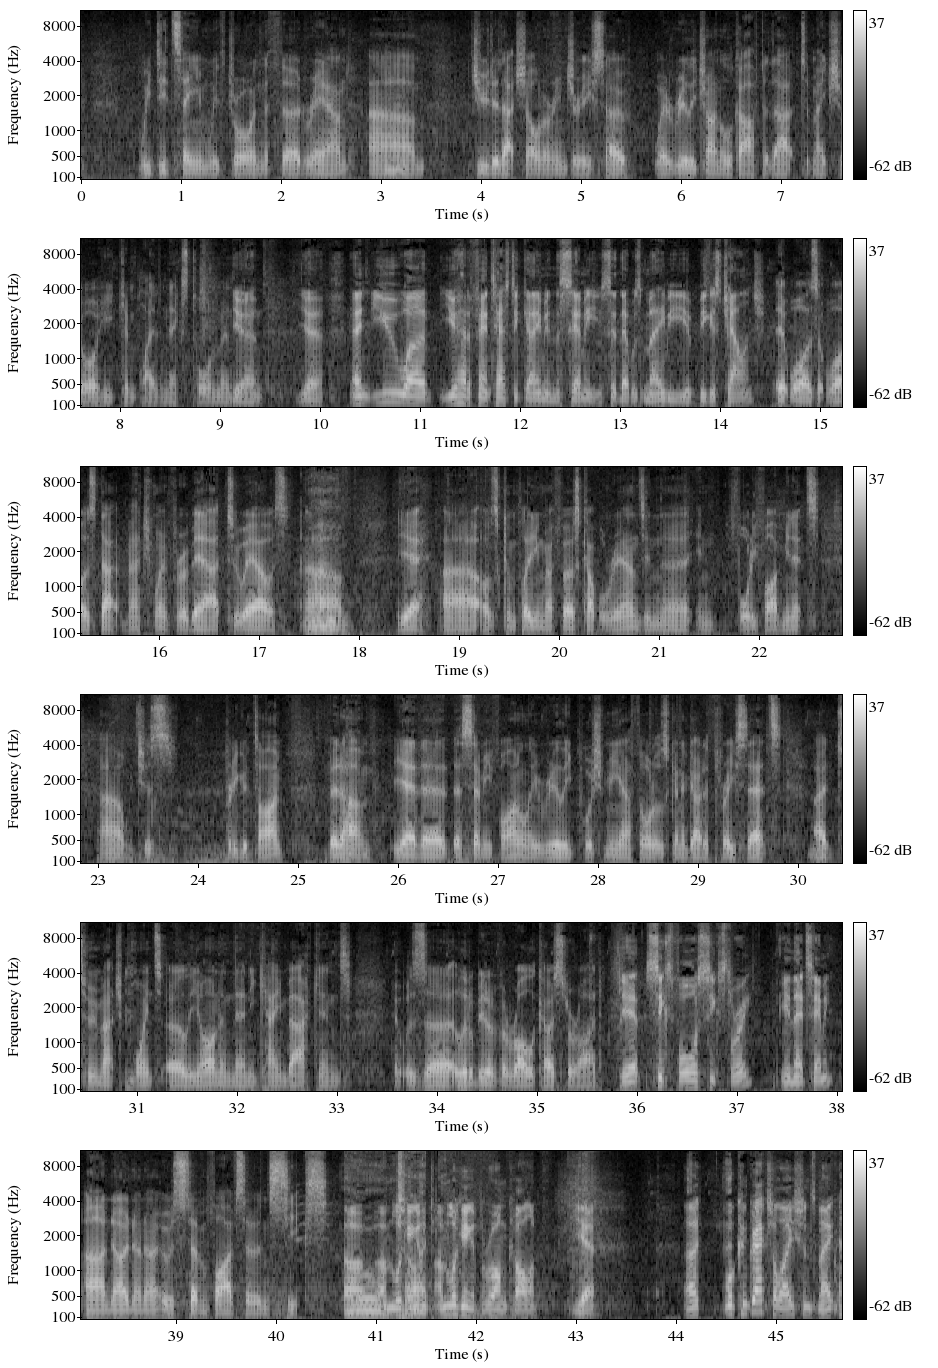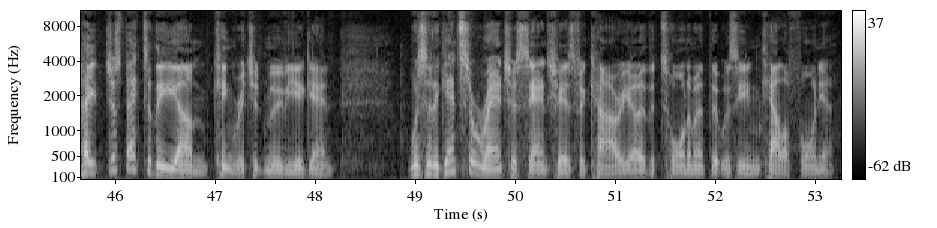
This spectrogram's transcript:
we did see him withdraw in the third round um, due to that shoulder injury. So we're really trying to look after that to make sure he can play the next tournament. Yeah. And Yeah. And you uh, you had a fantastic game in the semi. You said that was maybe your biggest challenge? It was, it was. That match went for about two hours. Wow. Um, yeah, uh, I was completing my first couple rounds in uh, in 45 minutes, uh, which is pretty good time. But um, yeah, the the semi final he really pushed me. I thought it was going to go to three sets. I had two match points early on, and then he came back, and it was uh, a little bit of a roller coaster ride. Yeah. Six four, six three in that semi. Uh, no, no, no. It was seven five, seven six. Oh, Oh, I'm looking. At. I'm looking at the wrong column. Yeah. Uh, well, congratulations, mate. Hey, just back to the um, King Richard movie again. Was it against Arantxa Sanchez Vicario, the tournament that was in California?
